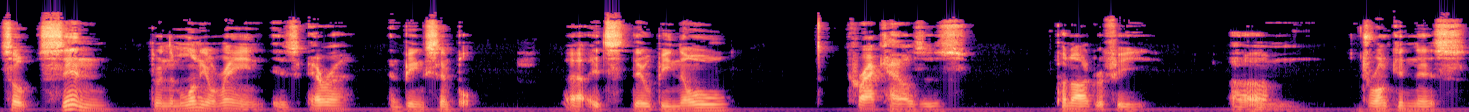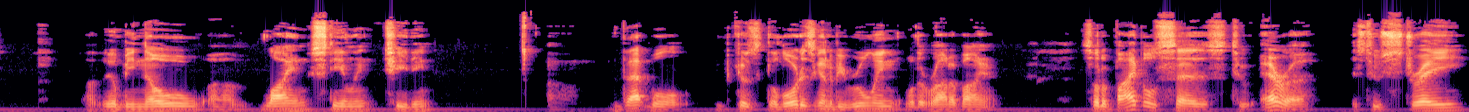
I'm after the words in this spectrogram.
So sin during the millennial reign is error and being simple. Uh, it's there will be no crack houses, pornography, um, drunkenness. Uh, there'll be no um, lying, stealing, cheating. That will because the Lord is going to be ruling with a rod of iron. So the Bible says to err is to stray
